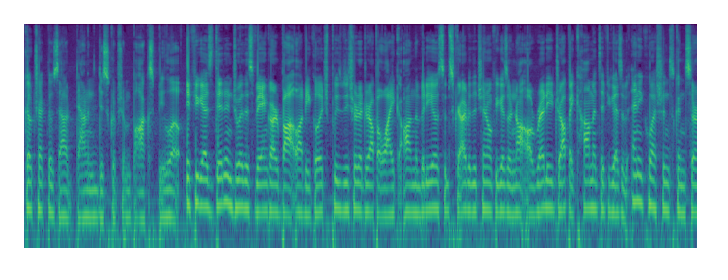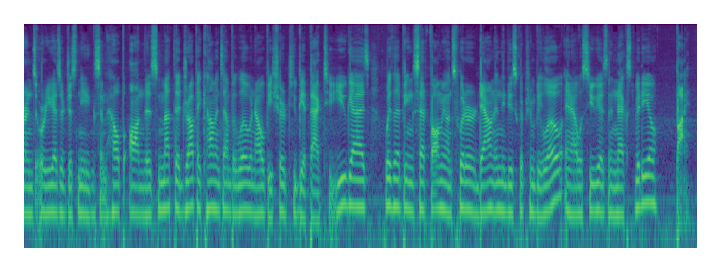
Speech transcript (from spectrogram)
go check those out down in the description box below. If you guys did enjoy this Vanguard bot lobby glitch, please be sure to drop a like on the video, subscribe to the channel if you guys are not already, drop a comment if you guys have any questions, concerns, or you guys are just needing some help on this method, drop a comment down below and I will be sure to get back to you guys. With that being said, follow me on Twitter down in the description below and I will see you guys in the next video. Bye.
